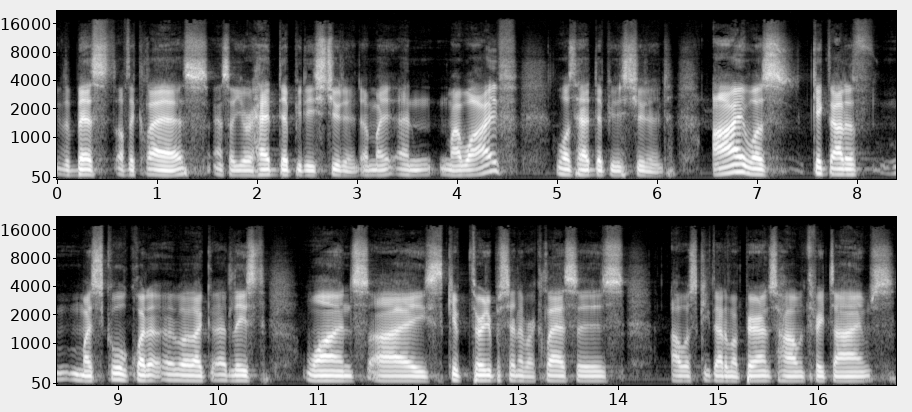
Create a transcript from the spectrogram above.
the best of the class, and so you're head deputy student. And my and my wife was head deputy student. I was kicked out of my school quite a, like at least once. I skipped 30% of our classes. I was kicked out of my parents' home three times.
